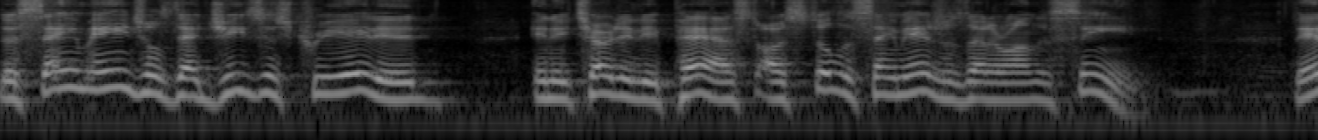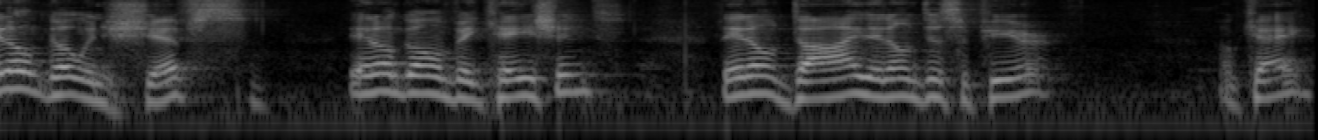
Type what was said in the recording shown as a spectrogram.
The same angels that Jesus created in eternity past are still the same angels that are on the scene. They don't go in shifts, they don't go on vacations, they don't die, they don't disappear. Okay?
